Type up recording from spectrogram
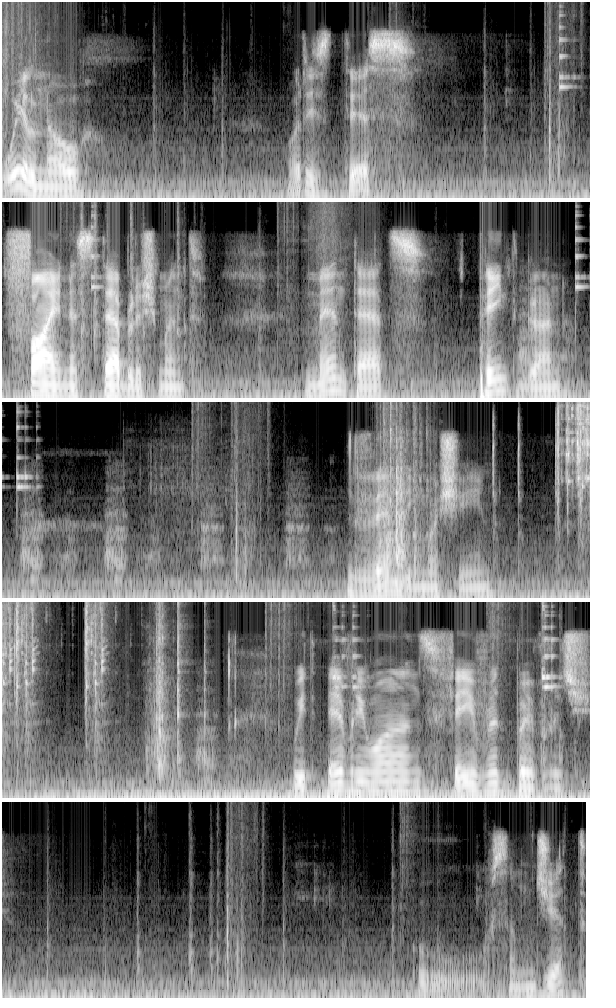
we'll know. What is this? Fine establishment. Mentats. Paint gun. Vending machine. With everyone's favorite beverage. Ooh, some jet.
